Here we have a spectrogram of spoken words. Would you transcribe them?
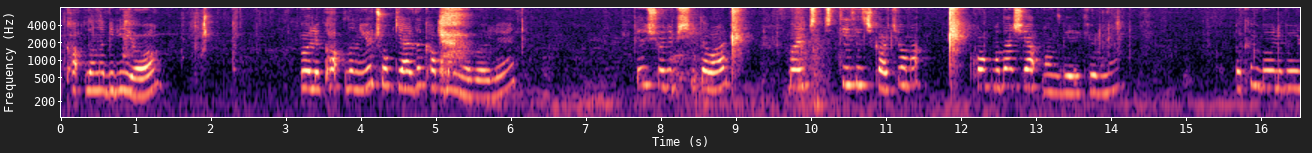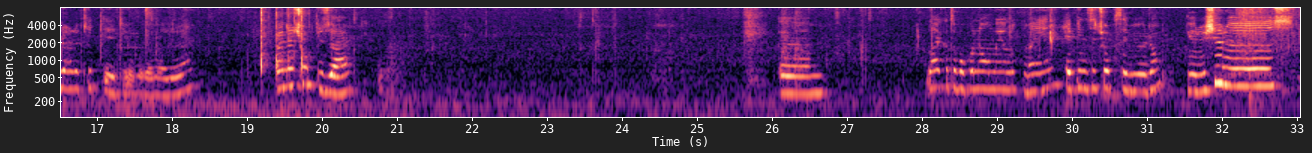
katlanabiliyor. Böyle katlanıyor. Çok yerde kaplamıyor böyle. Ve şöyle bir şey de var. Böyle çıt çıt diye ses çıkartıyor ama korkmadan şey yapmanız gerekiyor bunu. Bakın böyle böyle hareket de ediyor buraları. Bence çok güzel. Ee, like atıp abone olmayı unutmayın. Hepinizi çok seviyorum. Görüşürüz.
